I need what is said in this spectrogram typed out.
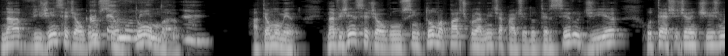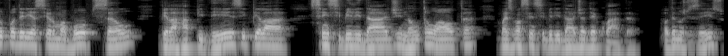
Na vigência de algum até sintoma, o momento, é. até o momento, na vigência de algum sintoma, particularmente a partir do terceiro dia, o teste de antígeno poderia ser uma boa opção pela rapidez e pela sensibilidade não tão alta, mas uma sensibilidade adequada. Podemos dizer isso?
